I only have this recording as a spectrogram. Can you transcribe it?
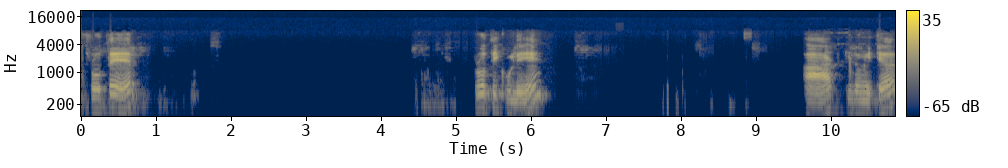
স্রোতের প্রতিকূলে আট কিলোমিটার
